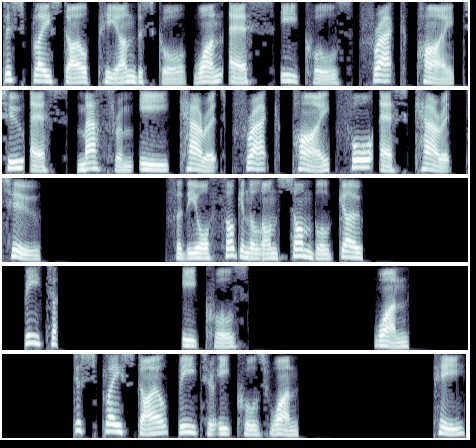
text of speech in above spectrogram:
display style p underscore 1 s equals frac pi 2 s mathrm e caret frac pi 4 s caret 2 for the orthogonal ensemble go beta equals 1 display style beta equals 1 p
